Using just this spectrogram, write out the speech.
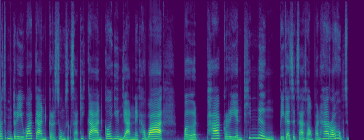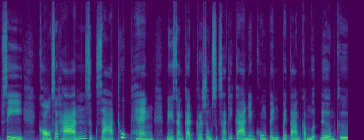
รัฐมนตรีว่าการกระทรวงศึกษาธิการก็ยืนยันนะคะว่า เปิดภาคเรียนที่ 1 ปีการศึกษา 2564 ของสถานศึกษาทุกแห่ง ในสังกัดกระทรวงศึกษาธิการยังคงเป็นไปตามกำหนดเดิม คือ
